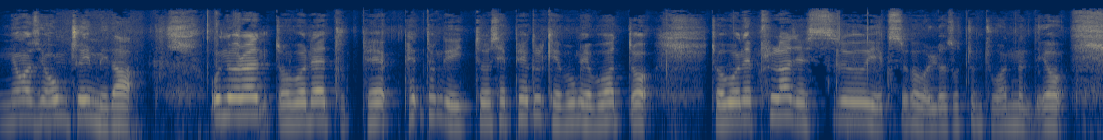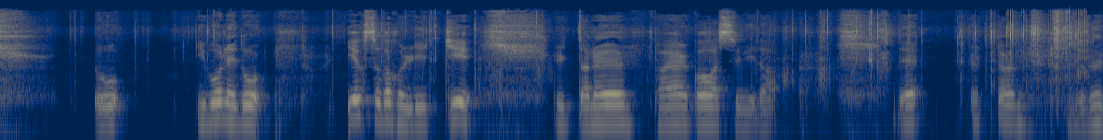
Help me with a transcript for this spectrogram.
안녕하세요 홍초입니다. 오늘은 저번에 두팩 팬텀 게이트 세 팩을 개봉해 보았죠. 저번에 플라제스 X가 걸려서 좀 좋았는데요. 어, 이번에도 EX가 걸릴지 일단은 봐야 할 것 같습니다. 네, 일단 오늘은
